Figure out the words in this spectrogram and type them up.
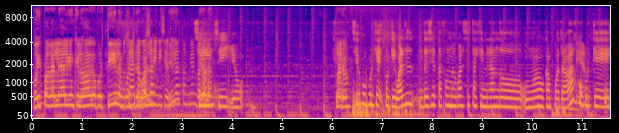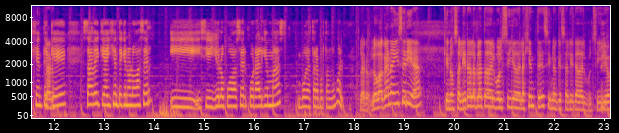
podéis pagarle a alguien que lo haga por ti, lo O sea, encuentro estas igual. cosas iniciativas bien. también, Sí, bacán. sí, yo. Claro. Sí, pues porque, porque igual de cierta forma igual se está generando un nuevo campo de trabajo También. porque es gente Claro. que sabe que hay gente que no lo va a hacer y, y si yo lo puedo hacer por alguien más voy a estar aportando igual. Claro, lo bacán ahí sería que no saliera la plata del bolsillo de la gente, sino que saliera del bolsillo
